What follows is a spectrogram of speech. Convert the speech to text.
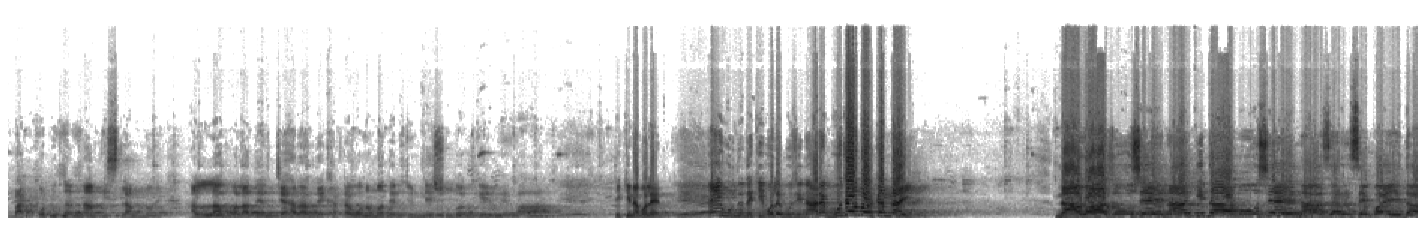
বাক্যটুতার নাম ইসলাম নয়। আল্লাহ বলাদের চেহারা দেখাটাও আমাদের জন্যে সৌভাগ্যের ব্যাপার। ঠিক কিনা বলেন? এই উর্দুতে কি বলে বুঝি না? আরে বোঝার দরকার নাই। না ওয়াজু সে, না কিতাবু সে, না জর সে পয়দা।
